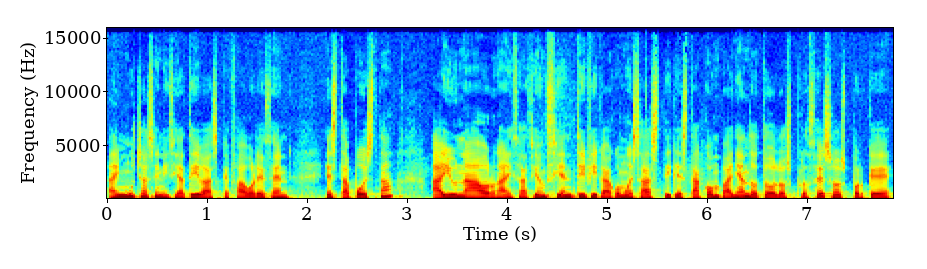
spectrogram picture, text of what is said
hay muchas iniciativas que favorecen esta apuesta. Hay una organización científica como es ASTI que está acompañando todos los procesos porque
